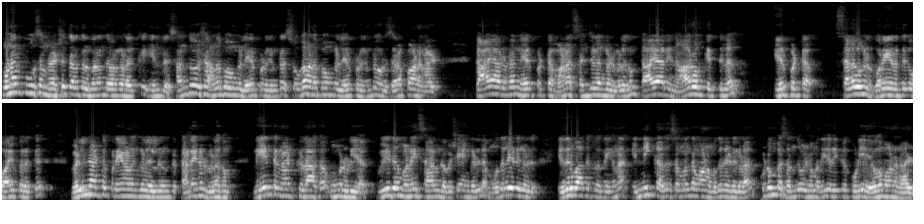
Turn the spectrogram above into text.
புனர்பூசம் நட்சத்திரத்தில் பிறந்தவர்களுக்கு இன்று சந்தோஷ அனுபவங்கள் ஏற்படுகின்ற சுக அனுபவங்கள் ஏற்படுகின்ற ஒரு சிறப்பான நாள். தாயாருடன் ஏற்பட்ட மன சஞ்சலங்கள் விலகும் தாயாரின் ஆரோக்கியத்தில் ஏற்பட்ட செலவுகள் குறையறதுக்கு வாய்ப்பு இருக்கு. வெளிநாட்டு பிரயாணங்களில் இருந்து தடைகள் விலகும். நீண்ட நாட்களாக உங்களுடைய வீடு மனை சார்ந்த விஷயங்கள்ல முதலீடுகள் எதிர்பார்த்துட்டு இருந்தீங்கன்னா இன்னைக்கு அது சம்பந்தமான முதலீடுகளால் குடும்ப சந்தோஷம் அதிகரிக்கக்கூடிய யோகமான நாள்.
